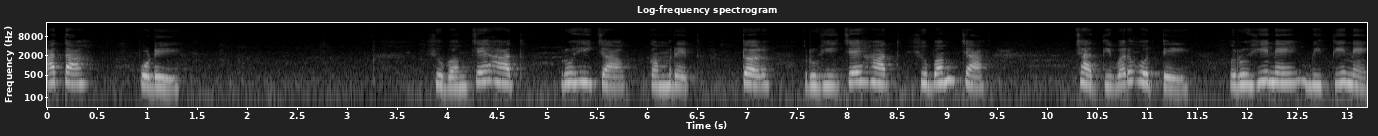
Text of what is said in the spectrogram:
आता पुढे. शुभमचे हात रुहीच्या कमरेत तर रुहीचे हात शुभमच्या छातीवर होते. रुहीने भीतीने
